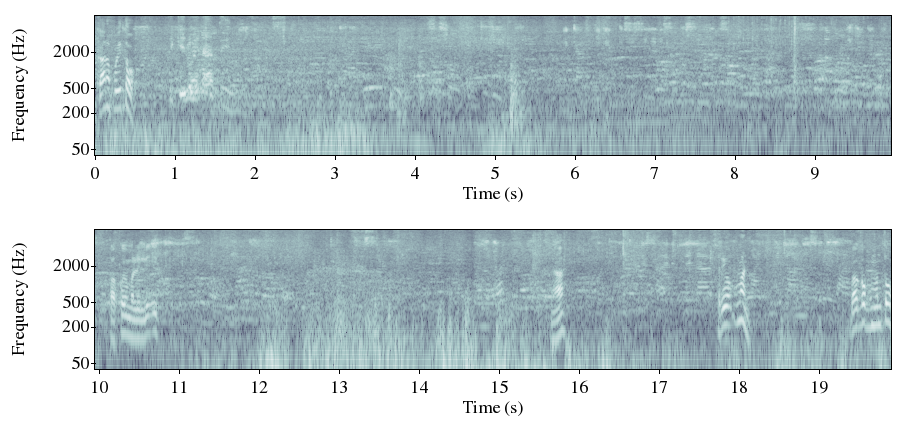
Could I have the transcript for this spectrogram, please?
Kano po ito? Ikiloy natin. Pakoy maliliit. Ha? Sariwa man. Bago pa man to.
